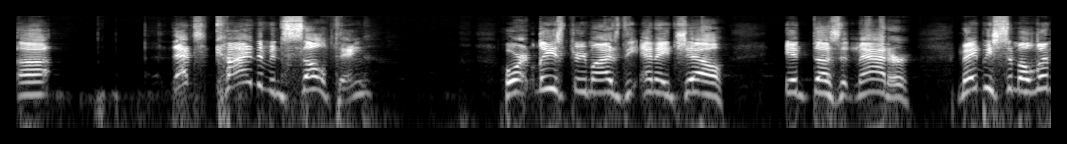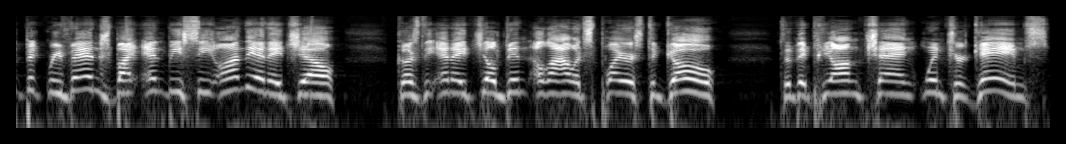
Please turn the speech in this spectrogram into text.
Uh, that's kind of insulting, or at least reminds the NHL it doesn't matter. Maybe some Olympic revenge by NBC on the NHL because the NHL didn't allow its players to go to the Pyeongchang Winter Games,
